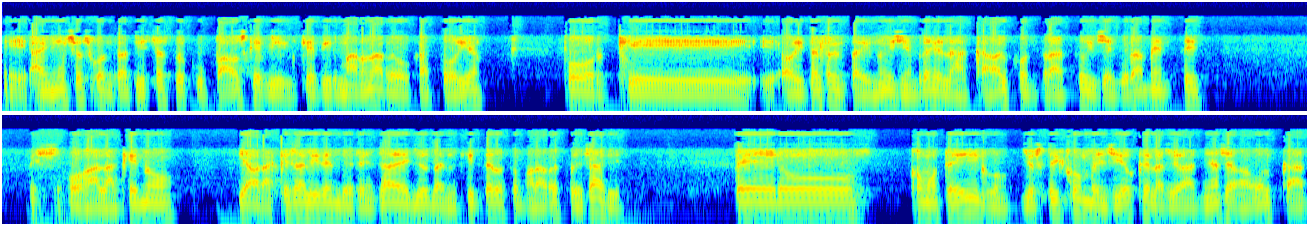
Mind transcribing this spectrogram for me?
Eh, hay muchos contratistas preocupados que, que firmaron la revocatoria porque ahorita el 31 de diciembre se les acaba el contrato y seguramente, pues ojalá que no, y habrá que salir en defensa de ellos, Daniel Quintero tomará represalia. Pero como te digo, yo estoy convencido que la ciudadanía se va a volcar.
